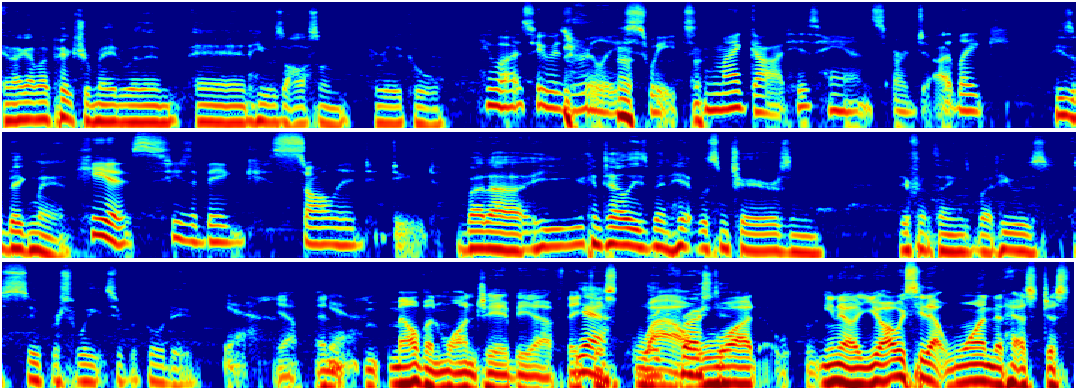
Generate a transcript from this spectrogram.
and I got my picture made with him, and he was awesome and really cool. He was. He was really sweet. My God, his hands are uh, like He's a big man, he is. He's a big, solid dude. but uh, he you can tell he's been hit with some chairs and different things, but he was a super sweet, super cool dude. Yeah. yeah, and Yeah. Melvin won JBF. They Yeah, just they wow, crushed it. what you know. You always see that one that has just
